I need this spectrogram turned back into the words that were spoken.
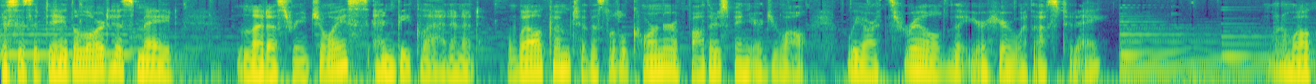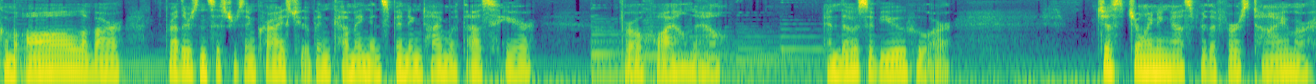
This is a day the Lord has made. Let us rejoice and be glad in it. Welcome to this little corner of Father's Vineyard, you all. We are thrilled that you're here with us today. I want to welcome all of our brothers and sisters in Christ who have been coming and spending time with us here for a while now. And those of you who are just joining us for the first time or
